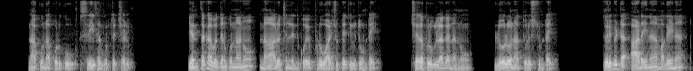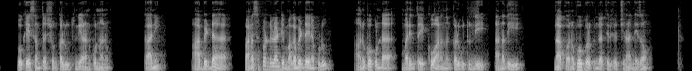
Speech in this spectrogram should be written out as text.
నాకు నా కొడుకు శ్రీధర్ గుర్తొచ్చాడు. ఎంతగా వద్దనుకున్నానో నా ఆలోచనలు ఎందుకో ఎప్పుడూ వాడి చుట్టే తిరుగుతూ ఉంటాయి. చెదపురుగులాగా నన్ను లోలోన తొలుస్తుంటాయి. తొలిబిడ్డ ఆడైనా మగైనా ఒకే సంతోషం కలుగుతుంది అని అనుకున్నాను. కానీ ఆ బిడ్డ పనసపండు లాంటి మగబిడ్డ అయినప్పుడు అనుకోకుండా మరింత ఎక్కువ ఆనందం కలుగుతుంది అన్నది నాకు అనుభవపూర్వకంగా తెలిసొచ్చిన నిజం.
